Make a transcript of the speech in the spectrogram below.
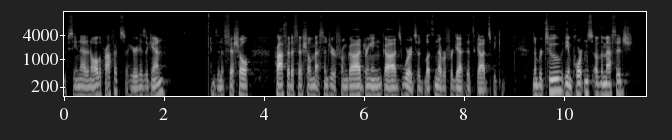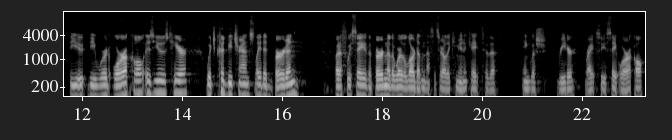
We've seen that in all the prophets, so here it is again. He's an official prophet, official messenger from God, bringing God's word. So let's never forget that's God speaking. Number two, the importance of the message. The, the word oracle is used here, which could be translated burden. But if we say the burden of the word of the Lord doesn't necessarily communicate to the English reader, right? So you say oracle,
